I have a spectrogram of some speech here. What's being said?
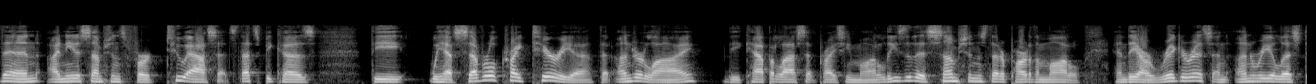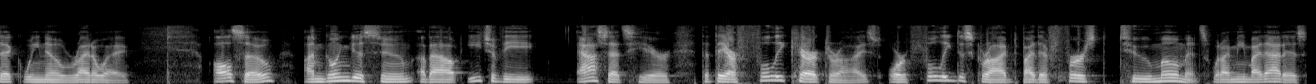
Then I need assumptions for two assets. That's because the we have several criteria that underlie the capital asset pricing model. These are the assumptions that are part of the model, and they are rigorous and unrealistic, we know right away. Also, I'm going to assume about each of the assets here that they are fully characterized or fully described by their first two moments. What I mean by that is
